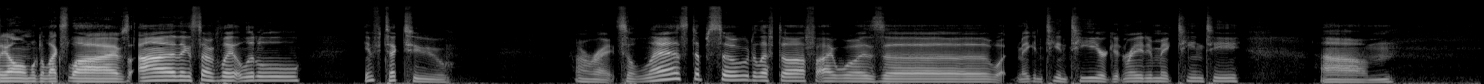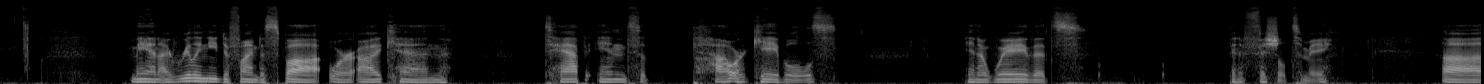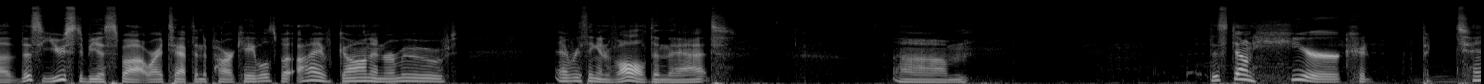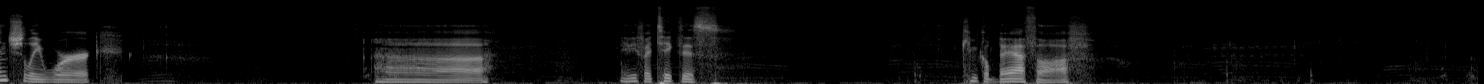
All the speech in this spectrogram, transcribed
Howdy all and welcome to Lac's Lives. I think it's time to play a little Infi-Tech 2. Alright, so last episode I left off I was, uh, what, making TNT or getting ready to make TNT. Um, man, I really need to find a spot where I can tap into power cables in a way that's beneficial to me. Uh, this used to be a spot where I tapped into power cables, but I've gone and removed everything involved in that. Um, this down here could potentially work. Uh, maybe if I take this chemical bath off.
